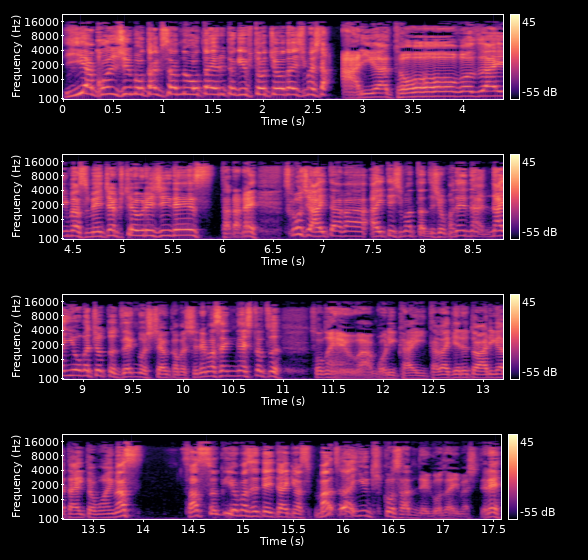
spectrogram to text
いや、今週もたくさんのお便りとギフトを頂戴しました。ありがとうございます。めちゃくちゃ嬉しいです。ただね、少し空いたが、空いてしまったんでしょうかね。内容がちょっと前後しちゃうかもしれませんが、一つ、その辺はご理解いただけるとありがたいと思います。早速読ませていただきます。まずはゆきこさんでございましてね、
